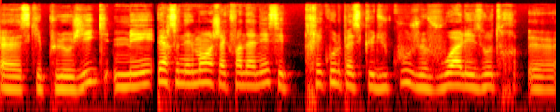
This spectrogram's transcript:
euh, ce qui est plus logique. Mais personnellement, à chaque fin d'année, c'est très cool parce que du coup, je vois les autres euh,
